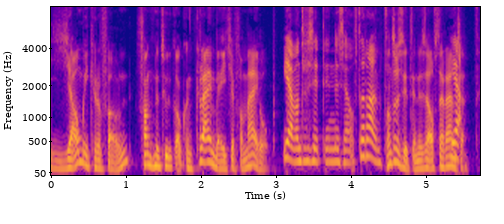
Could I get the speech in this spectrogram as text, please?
jouw microfoon vangt natuurlijk ook een klein beetje van mij op. Ja, want we zitten in dezelfde ruimte. Want we zitten in dezelfde ruimte. Ja.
